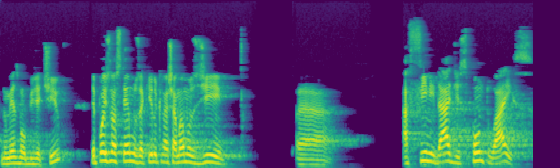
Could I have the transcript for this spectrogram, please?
no mesmo objetivo. Depois nós temos aquilo que nós chamamos de uh, afinidades pontuais,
